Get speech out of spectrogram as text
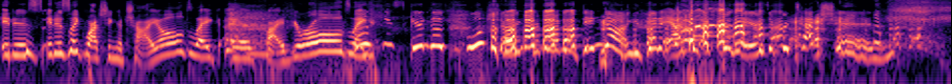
it is it is like watching a child, like a 5-year-old, Like like he's scared of those pool sharks from having a ding dong. He's got to add some extra layers of protection.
